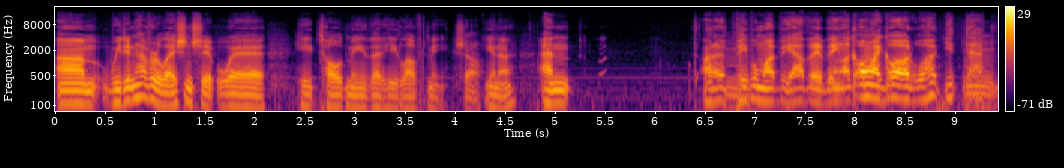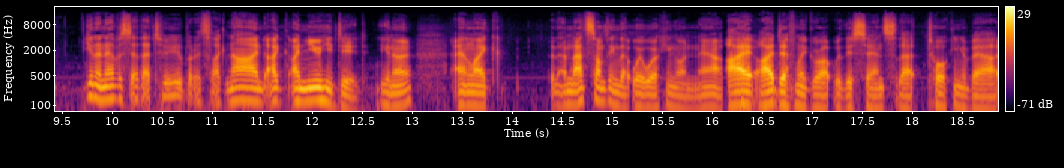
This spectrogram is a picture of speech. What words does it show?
um, we didn't have a relationship where he told me that he loved me. Sure. You know, and I know Mm. people might be out there being like, "Oh my God, what? Your dad, you know, never said that to you." But it's like, nah, I, I, I knew he did. You know, and like, and that's something that we're working on now. I, I definitely grew up with this sense that talking about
